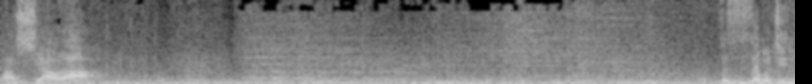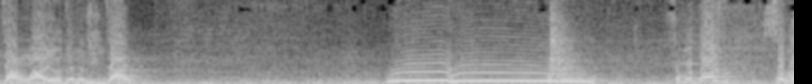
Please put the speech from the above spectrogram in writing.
他小了。这是这么紧张吗？有这么紧张？呜呼！什么东西？什么？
